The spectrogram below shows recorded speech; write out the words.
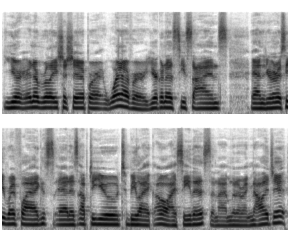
you're in a relationship or whatever, you're gonna see signs and you're gonna see red flags, and it's up to you to be like, "Oh, I see this, and I'm gonna acknowledge it,"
